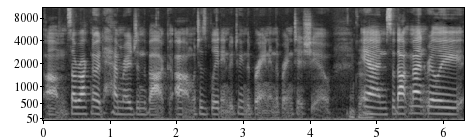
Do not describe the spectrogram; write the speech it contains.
um, subarachnoid hemorrhage in the back, um, which is bleeding between the brain and the brain tissue. Okay. And so that meant really,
